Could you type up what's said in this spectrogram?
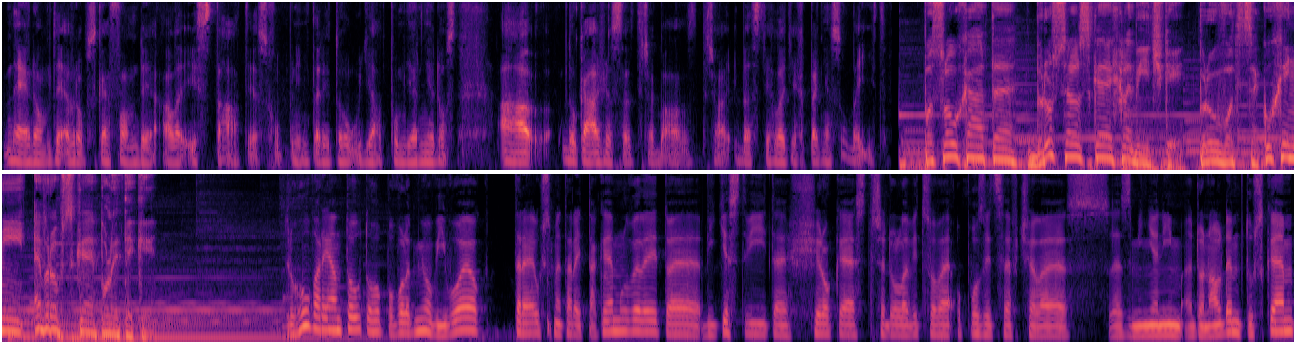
nejenom ty evropské fondy, ale i stát je schopný tedy toho udělat poměrně dost a dokáže se třeba třeba i bez těchto těch peněz obejít. Posloucháte Bruselské chlebíčky, průvodce kuchyní evropské politiky. Druhou variantou toho povolebního vývoje, o které už jsme tady také mluvili, to je vítězství té široké středolevicové opozice v čele se zmíněným Donaldem Tuskem.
